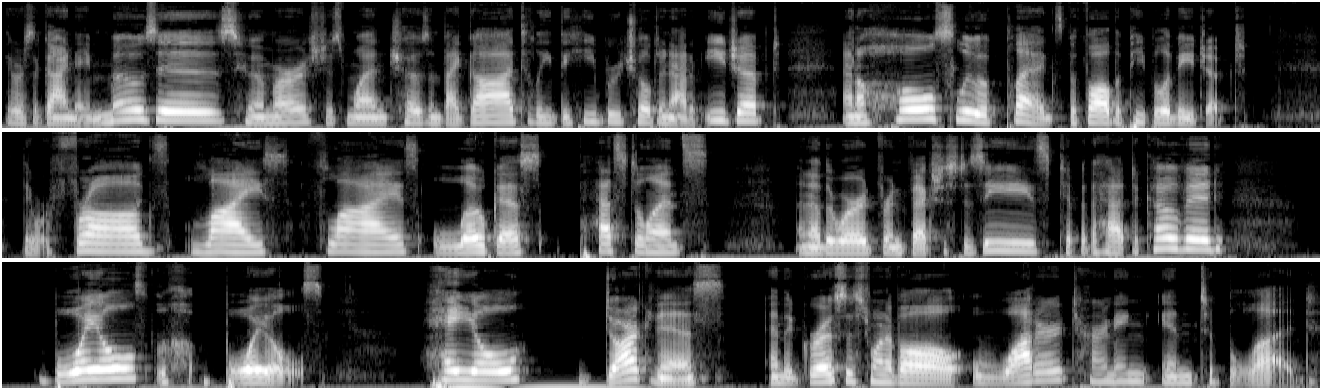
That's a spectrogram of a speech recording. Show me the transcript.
There was a guy named Moses who emerged as one chosen by God to lead the Hebrew children out of Egypt, and a whole slew of plagues befall the people of Egypt. There were frogs, lice, flies, locusts, pestilence, another word for infectious disease, tip of the hat to COVID, boils, ugh, boils, hail, darkness, and the grossest one of all, water turning into blood.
